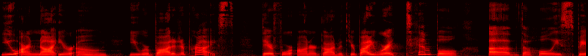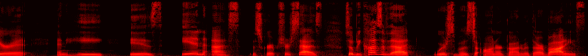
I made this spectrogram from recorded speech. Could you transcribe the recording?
You are not your own. You were bought at a price. Therefore, honor God with your body. We're a temple of the Holy Spirit, and He is in us, the scripture says. So, because of that, we're supposed to honor God with our bodies.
